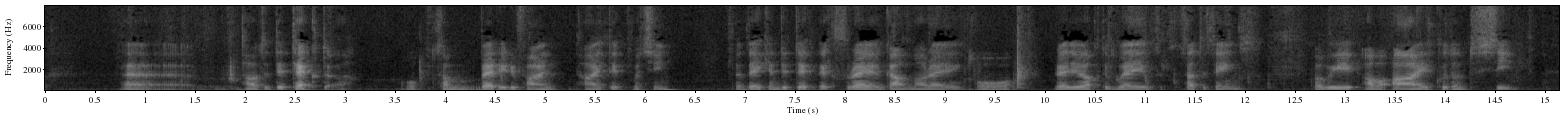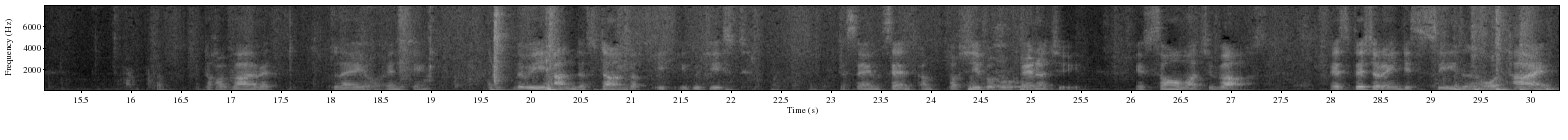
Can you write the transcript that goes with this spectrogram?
uh, how to detector some very refined high-tech machine that they can detect X-ray, gamma ray, or radioactive waves, such things, but we our eye couldn't see the violet ray or anything. But we understand that it exists. The same sense, unperceivable energy is so much vast especially in this season or time.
